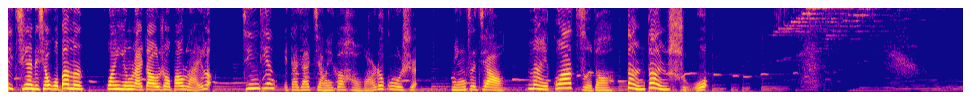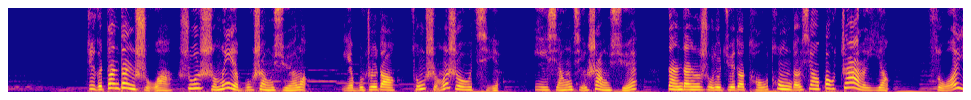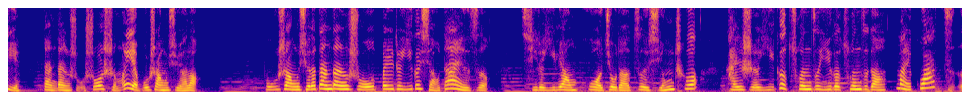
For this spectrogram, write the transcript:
嗨，亲爱的小伙伴们，欢迎来到肉包来了。今天给大家讲一个好玩的故事，名字叫《卖瓜子的蛋蛋鼠》。这个蛋蛋鼠啊，说什么也不上学了，也不知道从什么时候起，一想起上学，蛋蛋鼠就觉得头痛的像爆炸了一样，所以。蛋蛋鼠说什么也不上学了。不上学的蛋蛋鼠背着一个小袋子，骑着一辆破旧的自行车，开始一个村子一个村子的卖瓜子。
